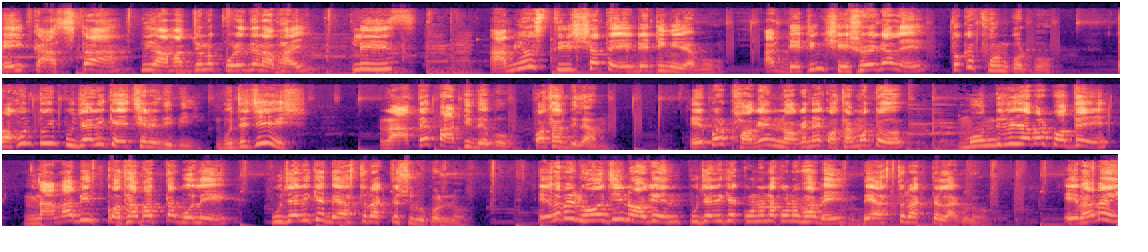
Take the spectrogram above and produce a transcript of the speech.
এই কাজটা তুই আমার জন্য করে দে না ভাই, প্লিজ। আমিও স্ত্রীর সাথে ডেটিংয়ে যাব। আর ডেটিং শেষ হয়ে গেলে তোকে ফোন করব। তখন তুই পূজারীকে ছেড়ে দিবি, বুঝেছিস? রাতে পার্টি দেব, কথা দিলাম। এরপর খগেন নগেনের কথা মতো মন্দিরে যাবার পথে নানাবিধ কথাবার্তা বলে পূজারীকে ব্যস্ত রাখতে শুরু করল। এভাবে রোজই নগেন পূজারীকে কোনো না কোনোভাবে ব্যস্ত রাখতে লাগল। এভাবেই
